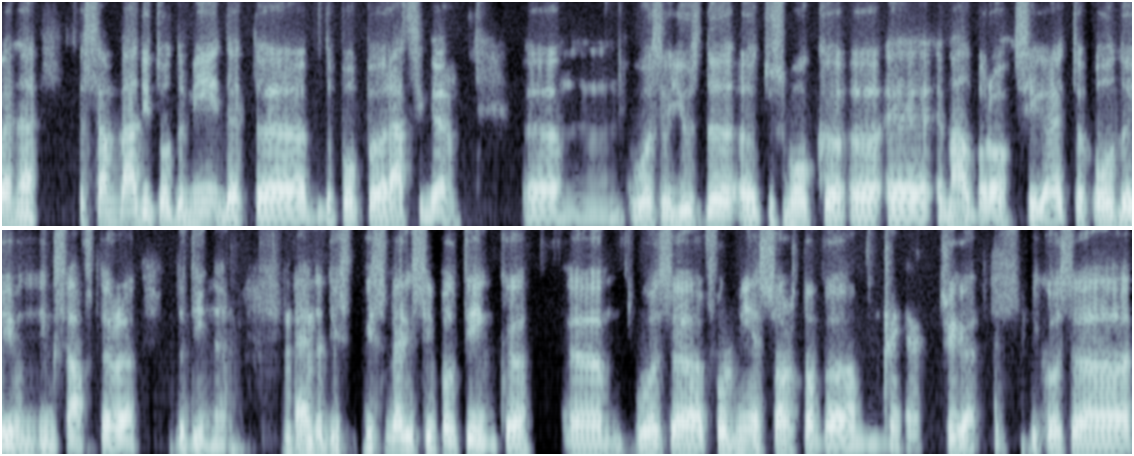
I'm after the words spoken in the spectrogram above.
when uh, somebody told me that uh, the Pope Ratzinger um, was used uh, to smoke uh, a, a, Marlboro cigarette all the evenings after uh, the dinner. and this, this very simple thing um, was uh, for me a sort of um, trigger. Trigger, because uh,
